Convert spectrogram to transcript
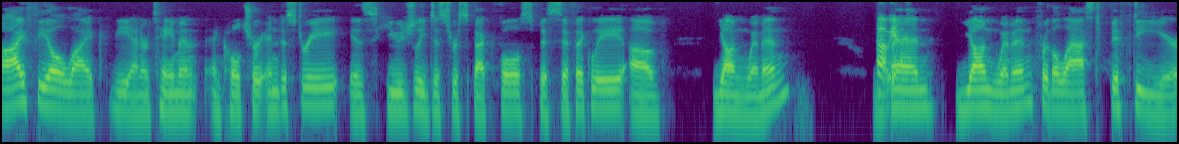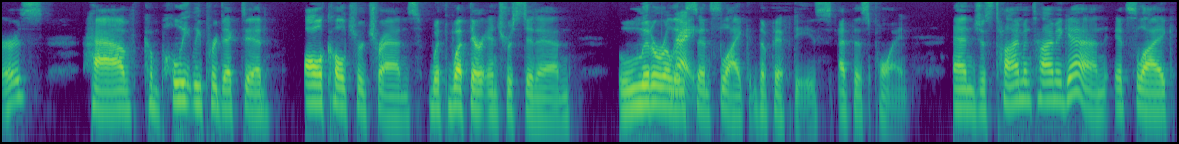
I feel like the entertainment and culture industry is hugely disrespectful, specifically of young women. Oh, yeah. when young women for the last 50 years have completely predicted all culture trends with what they're interested in, literally Right. since like the 50s at this point. And just time and time again, it's like,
